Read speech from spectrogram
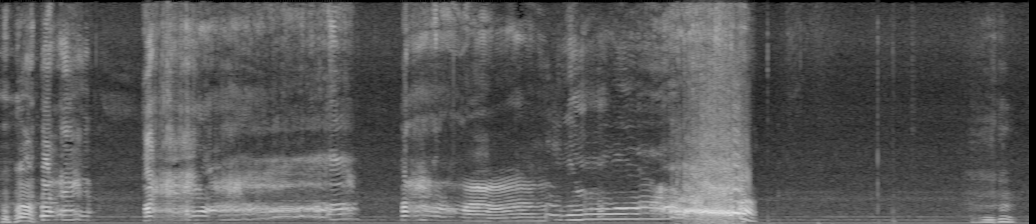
Ha ha ha! Mm-hmm.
